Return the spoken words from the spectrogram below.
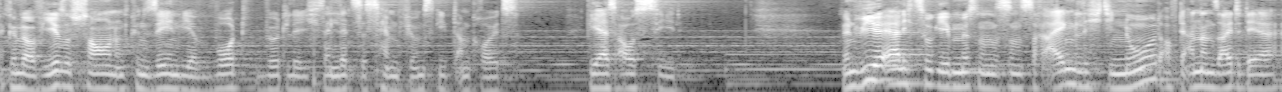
dann können wir auf Jesus schauen und können sehen, wie er wortwörtlich sein letztes Hemd für uns gibt am Kreuz, wie er es auszieht. Wenn wir ehrlich zugeben müssen, dass uns doch eigentlich die Not auf der anderen Seite der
